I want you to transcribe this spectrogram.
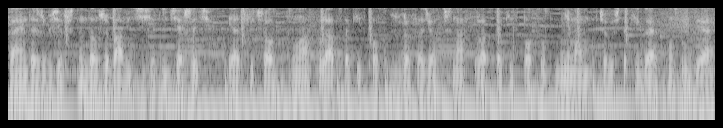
Pamiętaj, żeby się przy tym dobrze bawić i się tym cieszyć. Ja ćwiczę od 12 lat w taki sposób, już w zasadzie od 13 lat w taki sposób. Nie mam czegoś takiego jak kontuzje.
